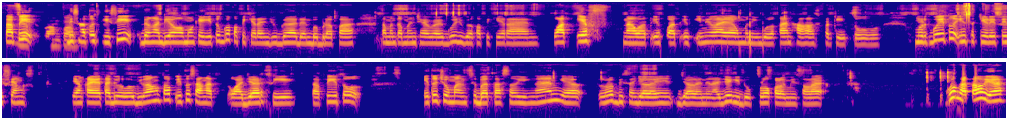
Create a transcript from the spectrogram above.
tapi paham, di satu sisi dengan dia ngomong kayak gitu gue kepikiran juga. Dan beberapa teman-teman cewek gue juga kepikiran what if? Nah what if what if inilah yang menimbulkan hal-hal seperti itu. Menurut gue itu insecurities yang yang kayak tadi lo bilang top itu sangat wajar sih. Tapi itu itu cuman sebatas selingan ya lo bisa jalanin jalanin aja hidup lo. Kalau misalnya gue nggak tahu ya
